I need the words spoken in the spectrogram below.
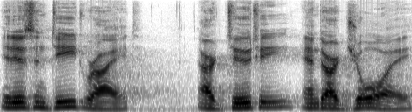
It is indeed right, our duty and our joy,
